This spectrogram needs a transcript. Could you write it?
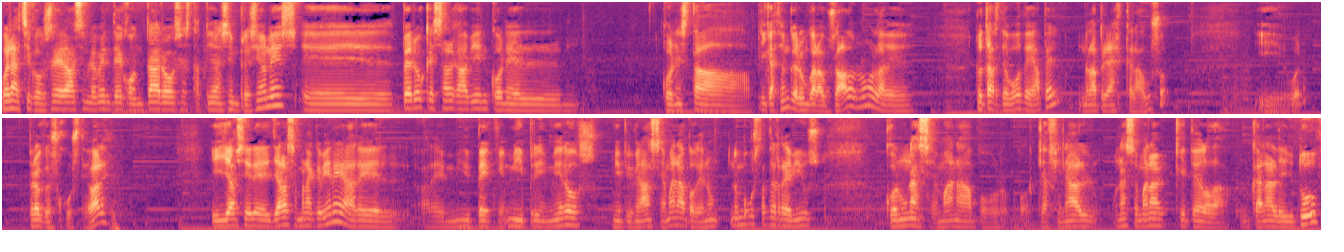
Pues chicos, era simplemente contaros estas pequeñas impresiones. Eh, espero que salga bien con el. con esta aplicación que nunca la he usado, ¿no? La de notas de voz de Apple. No la primera vez que la uso. Y bueno, espero que os guste, ¿vale? Y ya os iré, ya la semana que viene haré, el, haré mi, primeros, mi primera semana, porque no, me gusta hacer reviews con una semana, por, porque al final, una semana que te lo da un canal de YouTube,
